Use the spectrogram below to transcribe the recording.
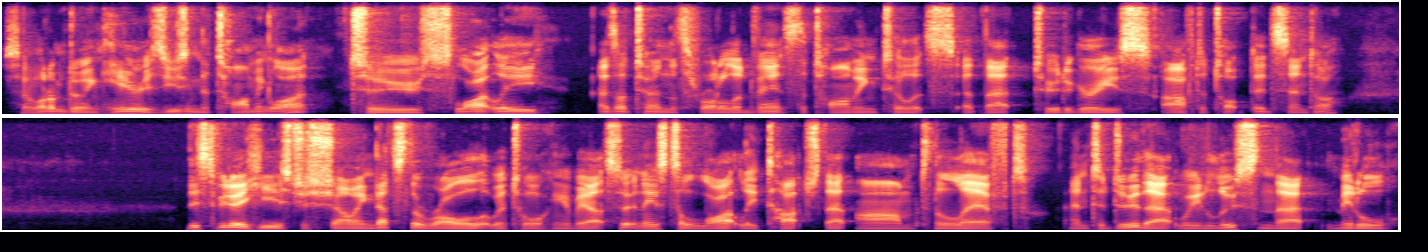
So what I'm doing here is using the timing light to slightly as I turn the throttle, advance the timing till it's at that 2 degrees after top dead center. This video here is just showing that's the roll that we're talking about. So it needs to lightly touch that arm to the left. And to do that, we loosen that middle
